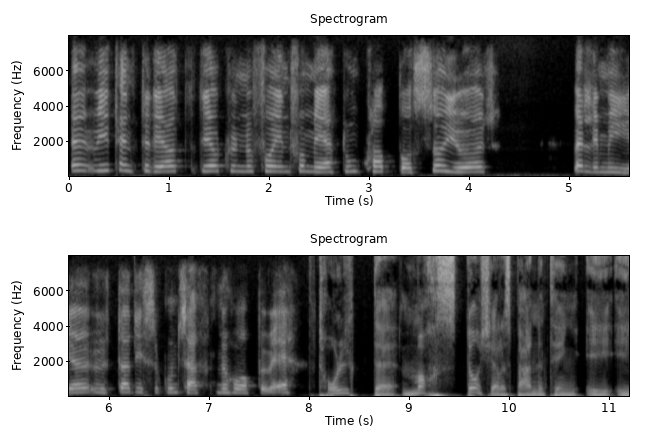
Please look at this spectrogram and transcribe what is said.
eh, vi tenkte det at det å kunne få informert om KAB også gjør veldig mye ut av disse konsertene, håper vi. 12. mars, da skjer det spennende ting i, i,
